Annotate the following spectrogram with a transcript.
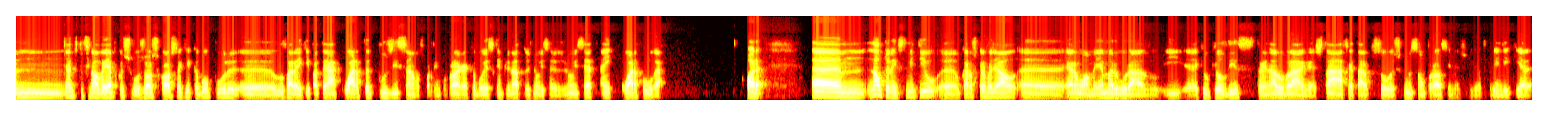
um, antes do final da época chegou Jorge Costa, que acabou por levar a equipa até à quarta posição. O Sporting o Braga acabou esse campeonato, 2006-2007, em quarto lugar. Ora, um, na altura em que se demitiu, uh, o Carlos Carvalhal uh, era um homem amargurado e uh, aquilo que ele disse, treinar o Braga está a afetar pessoas que me são próximas, e eu depreendi que era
